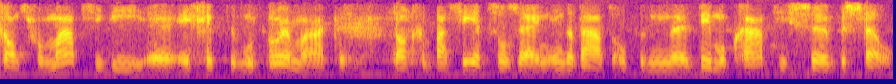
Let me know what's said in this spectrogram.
transformatie die uh, Egypte moet doormaken... dan gebaseerd zal zijn inderdaad op een uh, democratisch uh, bestel.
